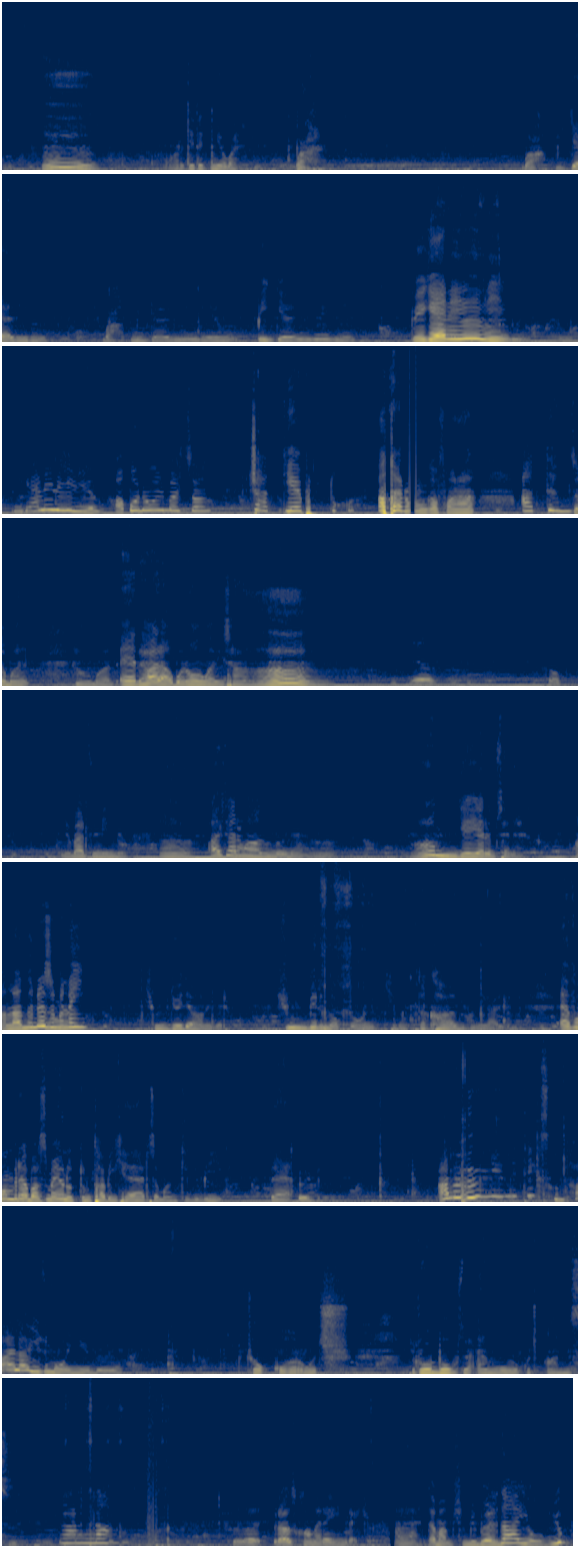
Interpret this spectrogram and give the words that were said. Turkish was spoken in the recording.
hı, hareket etmiyor bak. Bak. Bak bir gelirim. Bak bir gelirim. Bir gelirim. Bir gelirim. Bir gelirim. Abone olmazsan çat diye bir tokat atarım kafana. Attığım zaman aman eğer hala abone olmadıysan ha. Stop. Gebersin bilmiyorum. Ha. Açarım ağzımı öyle. Ha. Ham diye yerim seni. Anladınız mı lan? Şimdi videoya devam edelim. Şimdi 1.12.k yüzüne geldim. F11'e basmayı unuttum tabii ki her zamanki gibi. Ve öldüm. Ama öldüğümde tek sıkıntı hala yüzüm oynuyor böyle. Çok korkunç. Roblox'un en korkunç anısı. Şöyle biraz kamerayı indirek. Ha, tamam şimdi böyle daha iyi oldu. Yup.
